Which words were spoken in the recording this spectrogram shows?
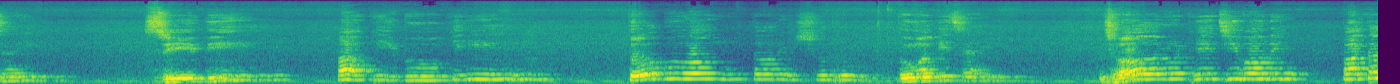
চাই। স্মৃতি আঁকি বুকি, তবু অন্তরে শুধু তোমাকে চাই। ঝড় ওঠে জীবনে পাতা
